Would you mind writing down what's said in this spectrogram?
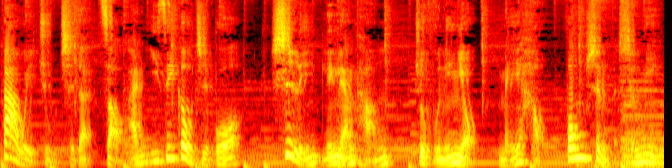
大伟主持的早安 EZ 购直播，士林林良堂。祝福您有美好丰盛的生命。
